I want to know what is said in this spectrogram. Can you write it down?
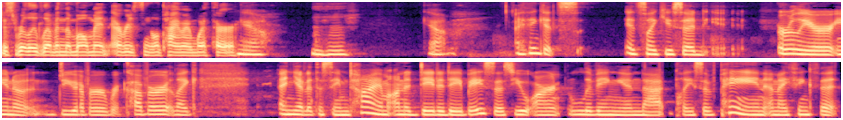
just really live in the moment every single time I'm with her. Yeah. Mm-hmm. Yeah. I think it's it's like you said earlier, you know, do you ever recover? Like and yet at the same time on a day-to-day basis you aren't living in that place of pain and i think that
